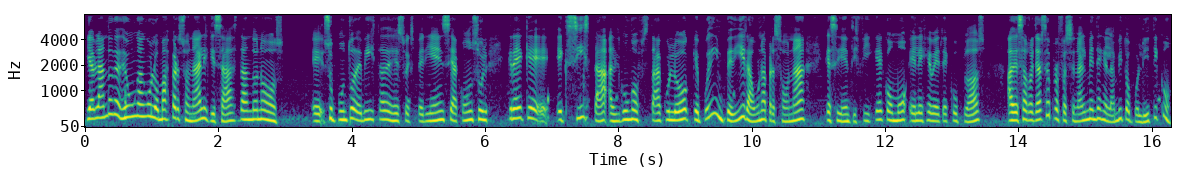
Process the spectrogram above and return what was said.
Y hablando desde un ángulo más personal y quizás dándonos eh, su punto de vista, desde su experiencia, cónsul, ¿cree que exista algún obstáculo que puede impedir a una persona que se identifique como LGBTQ a desarrollarse profesionalmente en el ámbito político?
